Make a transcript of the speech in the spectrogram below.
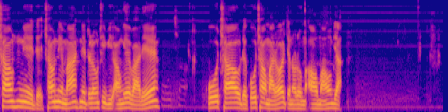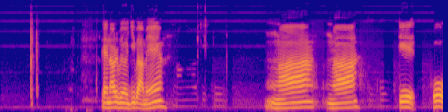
6နှစ်6နှစ်တဲ့6နှစ်မှာ2တလုံးထိပြီးအောင်ခဲ့ပါတယ်6 6 96တဲ့96မှာတော့ကျွန်တော်တို့မအောင်ပါဘူးဗျကဲနောက်တစ်ပြန်ကြည့်ပါမယ်ငါငါတစ်5 5 1ကို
